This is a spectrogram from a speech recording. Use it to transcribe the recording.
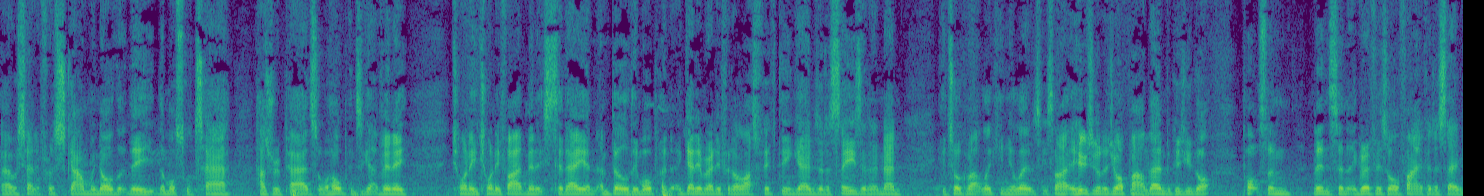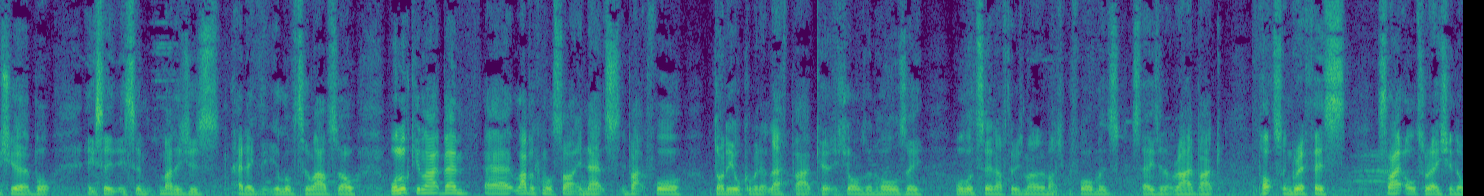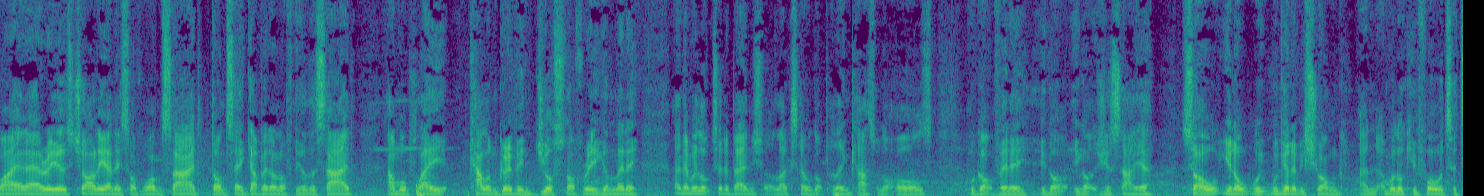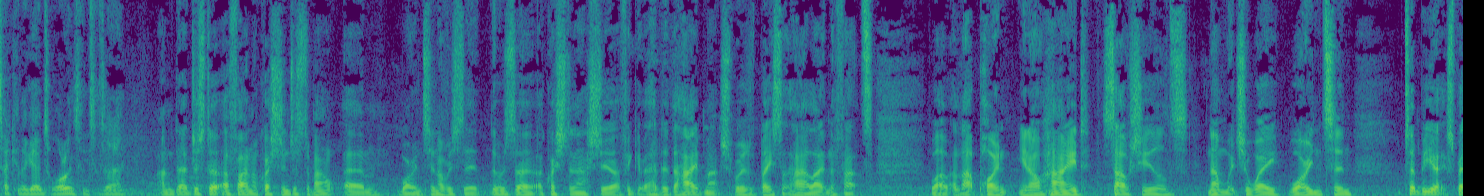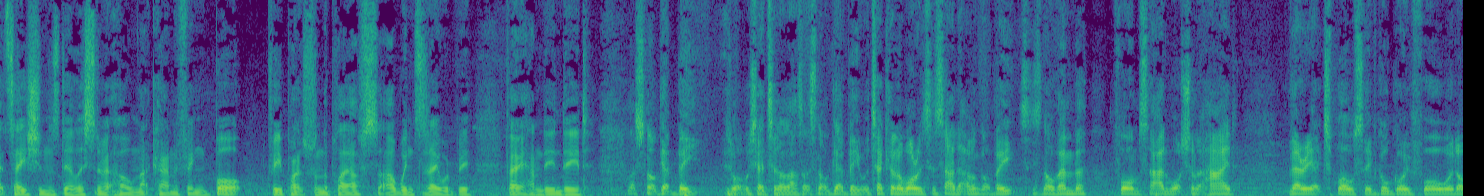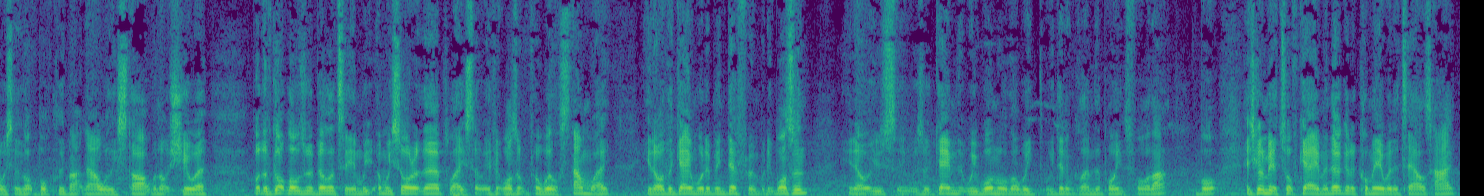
Uh, we sent it for a scan. We know that the, the muscle tear has repaired, so we're hoping to get Vinny 20, 25 minutes today and, and build him up and, and, get him ready for the last 15 games of the season. And then you talk about licking your lips. It's like, who's going to drop out then? Because you've got Potts and Vincent and Griffiths all fighting for the same shirt. But it's a, it's a manager's headache that you love to have. So we're looking like Ben. Uh, Lavercombe will start in nets. The back four, Doddy will come in at left back, Curtis Jones and Halsey. Woollerton, after his man of the match performance, stays in at right back. Potts and Griffiths Slight alteration in the wide areas. Charlie Ennis off one side, Dante Gabidon off the other side, and we'll play Callum Gribbin just off Regan Linney. And then we look to the bench. Like I said, we've got Palinkas, we've got Halls, we've got Vinny, you got you got Josiah. So you know we, are going to be strong, and, and, we're looking forward to taking the game to Warrington today. And uh, just a, a, final question, just about um, Warrington. Obviously, there was a, a question asked you. I think it ahead of the Hyde match, was basically highlighting the fact well, at that point, you know, Hyde, South Shields, Nantwich away, Warrington temper your expectations, dear listener at home, that kind of thing. But three points from the playoffs, our win today would be very handy indeed. Let's not get beat, is what we said to the lads. Let's not get beat. We're taking a Warrington side that haven't got beat since November. Form side, watch them at Hyde. Very explosive, good going forward. Obviously, they've got Buckley back now. Will he start? We're not sure. But they've got loads of ability, and we, and we saw at their place that if it wasn't for Will Stanway, you know, the game would have been different. But it wasn't. You know, it was, it was a game that we won, although we, we didn't claim the points for that. But it's going to be a tough game, and they're going to come here with the tails high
